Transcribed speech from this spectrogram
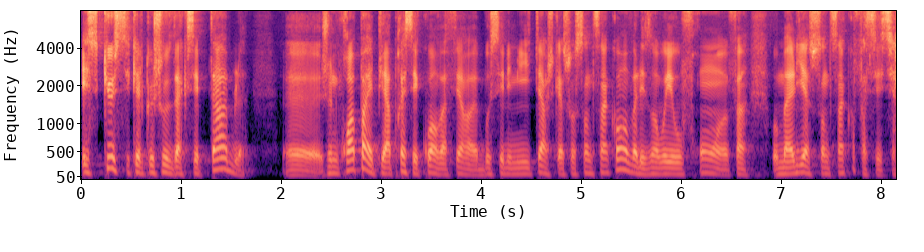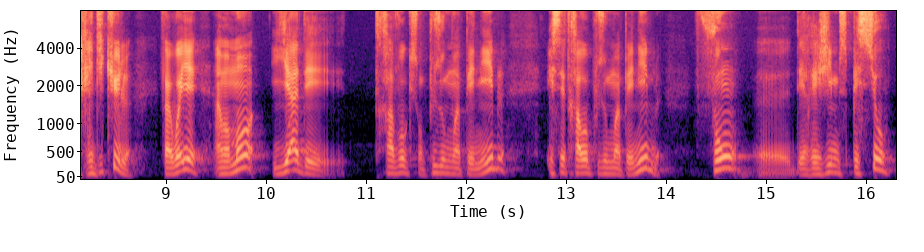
Est-ce que c'est quelque chose d'acceptable? Je ne crois pas. Et puis après, c'est quoi? On va faire bosser les militaires jusqu'à 65 ans, on va les envoyer au front, enfin au Mali à 65 ans. Enfin, c'est ridicule. Enfin, vous voyez, à un moment, il y a des travaux qui sont plus ou moins pénibles, et ces travaux plus ou moins pénibles font euh, des régimes spéciaux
